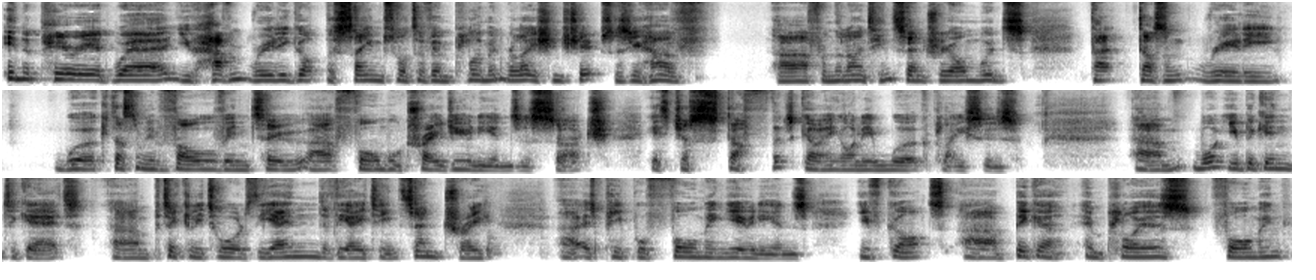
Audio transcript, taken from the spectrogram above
in a period where you haven't really got the same sort of employment relationships as you have uh, from the 19th century onwards, that doesn't really work, doesn't evolve into uh, formal trade unions as such. It's just stuff that's going on in workplaces. Um, what you begin to get, um, particularly towards the end of the 18th century, uh, is people forming unions. You've got uh, bigger employers forming,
